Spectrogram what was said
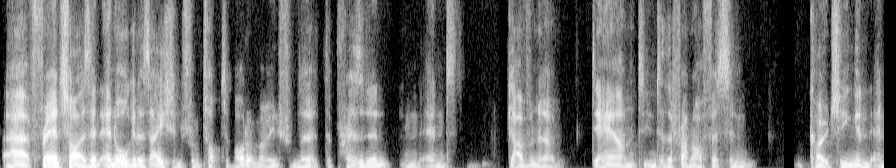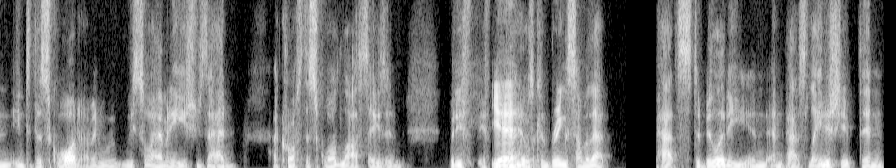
Uh, franchise and, and organization from top to bottom. I mean, from the the president and, and governor down to, into the front office and coaching and, and into the squad. I mean, we, we saw how many issues they had across the squad last season. But if, if yeah. Daniels can bring some of that Pat's stability and, and Pat's leadership, then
